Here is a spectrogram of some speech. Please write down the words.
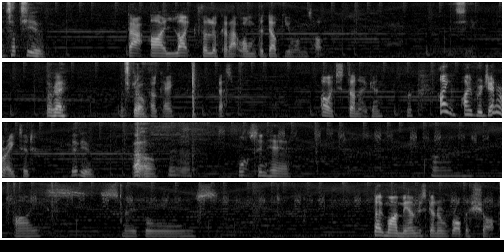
It's up to you. That I like the look of that one with the W on top. Let me see. Okay, let's go. Okay. That's. Oh, I just done it again. I I regenerated. Did you? Uh oh. What's in here? Um, ice, snowballs. Don't mind me, I'm just going to rob a shop.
